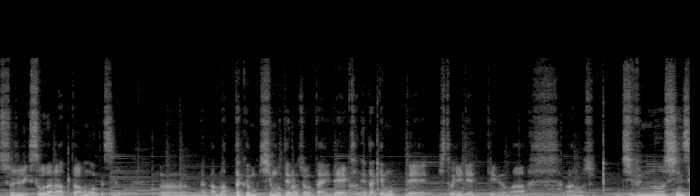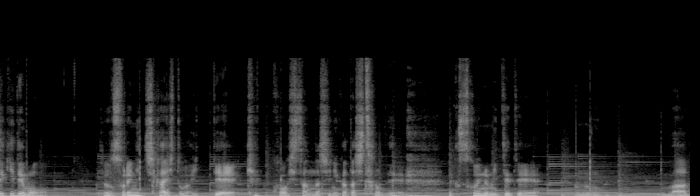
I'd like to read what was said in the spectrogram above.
正直そうだなとは思うんですよ。うん、なんか全くひも手の状態で金だけ持って一人でっていうのはあの自分の親戚でもちょっとそれに近い人がいて結構悲惨な死に方したのでなんかそういうの見てて、うん、まあ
